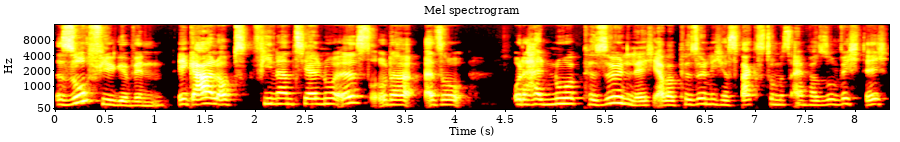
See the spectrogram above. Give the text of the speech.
so viel gewinnen, egal ob's finanziell nur ist oder also oder halt nur persönlich. Aber persönliches Wachstum ist einfach so wichtig,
